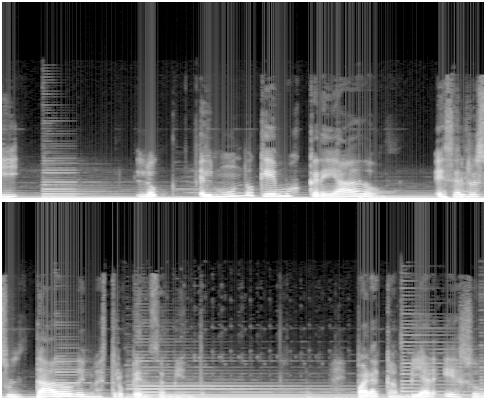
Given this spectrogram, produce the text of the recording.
Y el mundo que hemos creado es el resultado de nuestro pensamiento. Para cambiar eso,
